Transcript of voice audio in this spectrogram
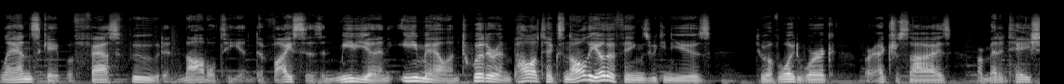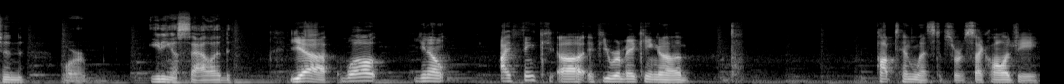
landscape of fast food and novelty and devices and media and email and Twitter and politics and all the other things we can use to avoid work or exercise or meditation or eating a salad. Yeah, well, you know, I think uh, if you were making a top 10 list of sort of psychology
